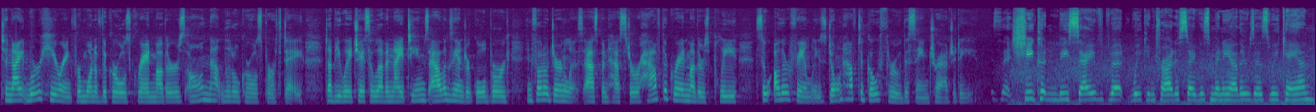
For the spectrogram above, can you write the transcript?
Tonight we're hearing from one of the girls' grandmothers on that little girl's birthday. WHAS 11 Night Team's Alexandra Goldberg and photojournalist Aspen Hester have the grandmother's plea so other families don't have to go through the same tragedy that she couldn't be saved, but we can try to save as many others as we can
